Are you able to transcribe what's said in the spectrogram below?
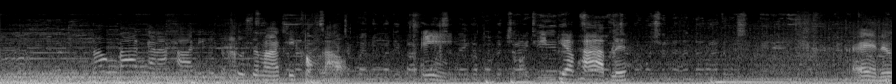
มป์นอกบ้านกันนะคะนี่ก็คือสมาชิกของเรา นี่กินเพียบภาพเลย เอ้ดู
